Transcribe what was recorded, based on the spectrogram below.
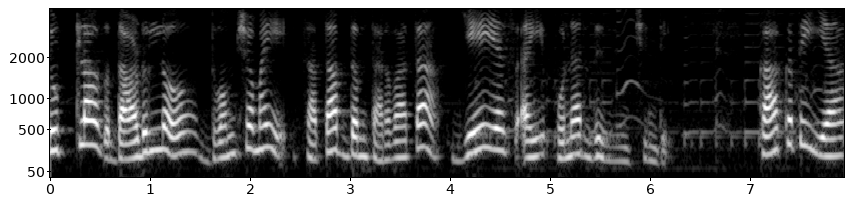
తుట్లా దాడుల్లో ధ్వంసమై శతాబ్దం తర్వాత ఏఎస్ఐ పునరుద్ధరించింది కాకతీయ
